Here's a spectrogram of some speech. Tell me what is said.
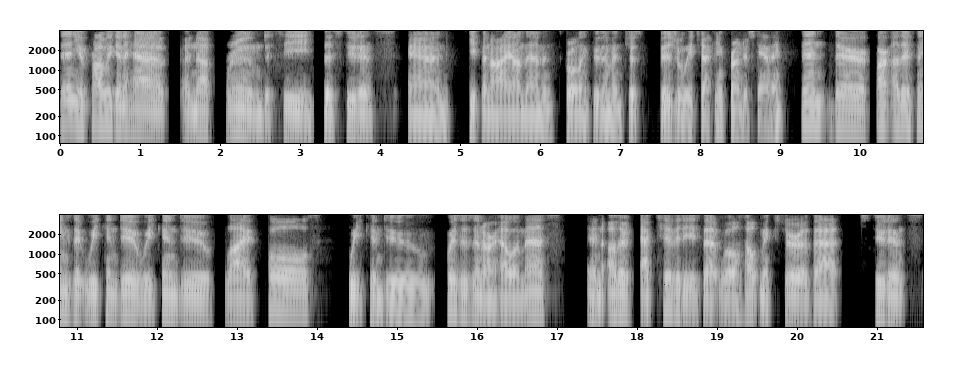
then you're probably going to have enough room to see the students and keep an eye on them and scrolling through them and just visually checking for understanding. Then there are other things that we can do. We can do live polls, we can do quizzes in our LMS, and other activities that will help make sure that students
